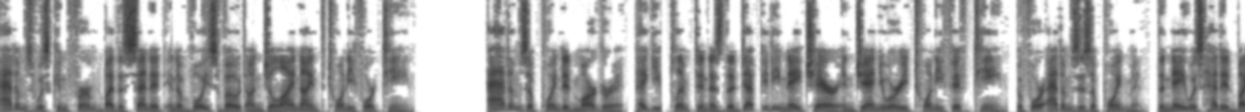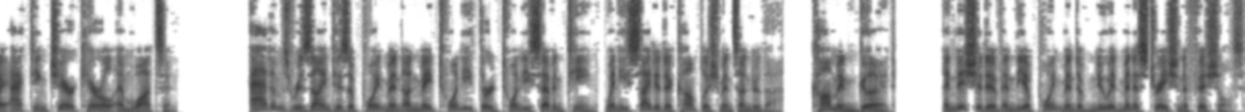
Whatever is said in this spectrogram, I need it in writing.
Adams was confirmed by the Senate in a voice vote on July 9, 2014. Adams appointed Margaret Peggy Plimpton as the deputy NEH chair in January 2015. Before Adams's appointment, the NEH was headed by acting chair Carol M. Watson. Adams resigned his appointment on May 23, 2017, when he cited accomplishments under the Common Good initiative and the appointment of new administration officials.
